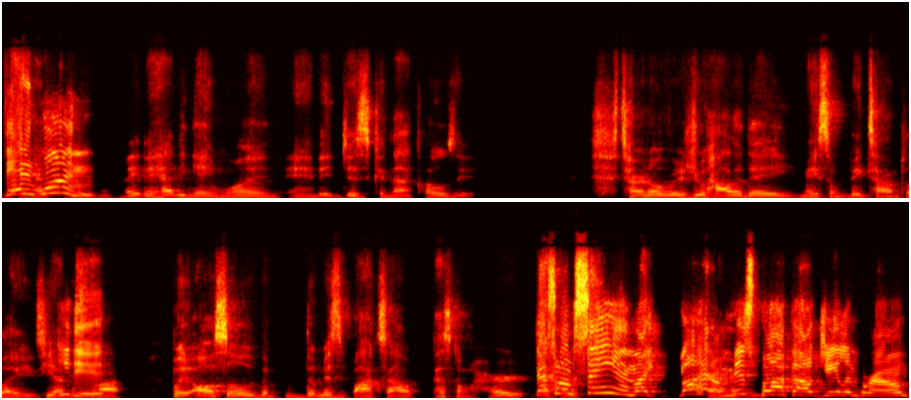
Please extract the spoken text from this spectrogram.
They had it won. They they had the game won and they just could not close it. Turnovers. Jrue Holiday made some big time plays. He had He the did. block, but also the the missed box out. That's gonna hurt. That's what I'm saying. Like y'all had a missed block out Jaylen Brown,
